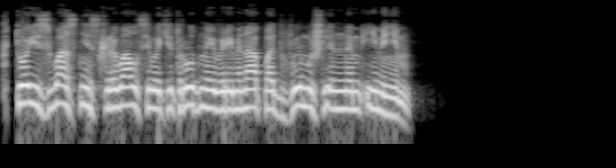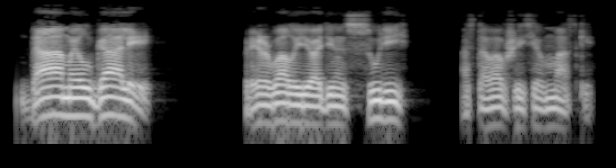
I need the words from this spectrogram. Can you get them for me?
Кто из вас не скрывался в эти трудные времена под вымышленным именем? «Да, мы лгали!» — прервал ее один из судей, остававшийся в маске.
